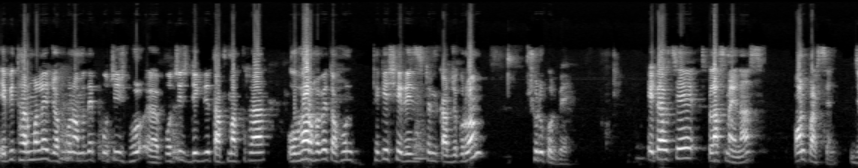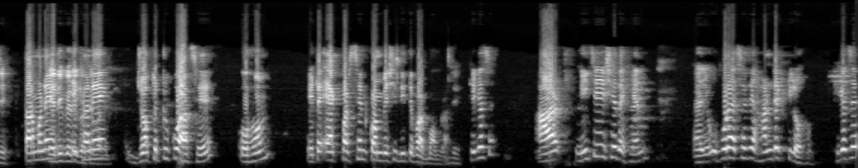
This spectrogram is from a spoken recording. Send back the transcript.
এপি থার্মালে যখন আমাদের পঁচিশ পঁচিশ ডিগ্রি তাপমাত্রা ওভার হবে তখন থেকে সে রেজিস্ট্যান্ট কার্যক্রম শুরু করবে। এটা হচ্ছে প্লাস মাইনাস ওয়ান পার্সেন্ট জি। তার মানে এখানে যতটুকু আছে ওহম এটা এক পার্সেন্ট কম বেশি দিতে পারব আমরা। ঠিক আছে? আর নিচে এসে দেখেন উপরে আছে যে হান্ড্রেড কিলো হোম ঠিক আছে?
